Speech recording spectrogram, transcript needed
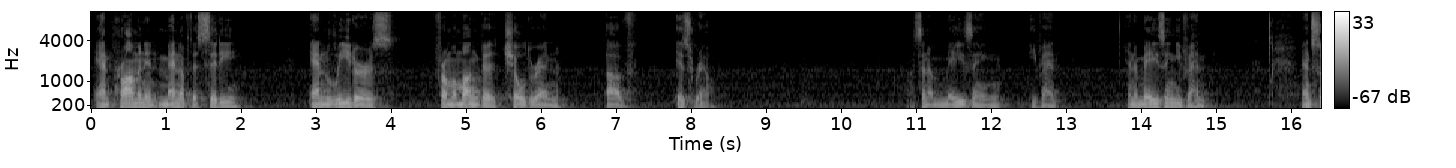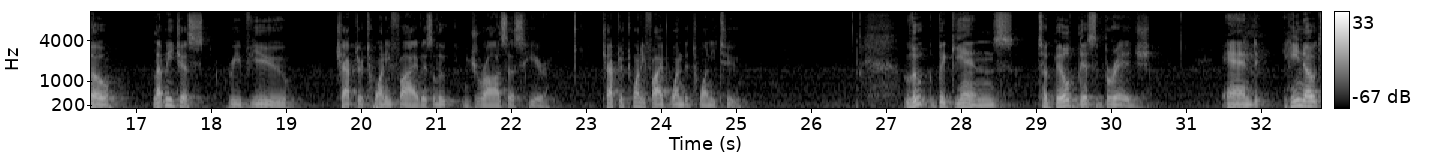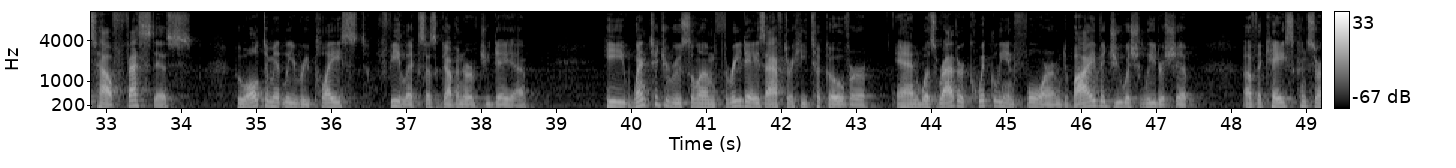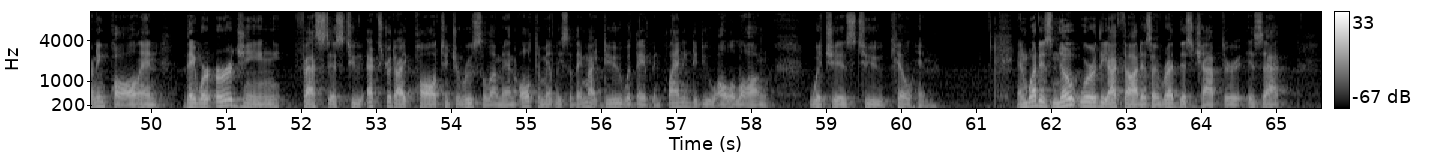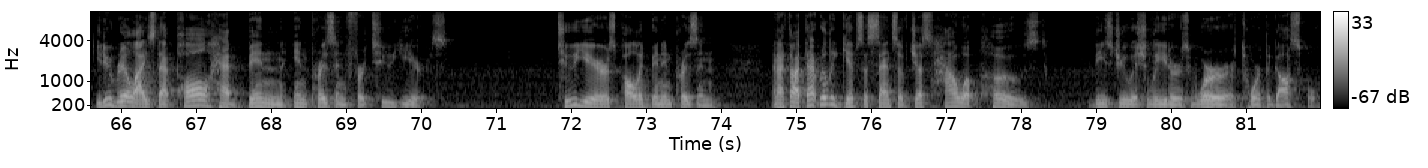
and prominent men of the city, and leaders from among the children of Israel. That's an amazing event. An amazing event. And so let me just review chapter 25 as Luke draws us here. Chapter 25, 1 to 22. Luke begins to build this bridge, and he notes how Festus, who ultimately replaced Felix as governor of Judea, he went to Jerusalem three days after he took over and was rather quickly informed by the Jewish leadership of the case concerning Paul, and they were urging Festus to extradite Paul to Jerusalem, and ultimately, so they might do what they've been planning to do all along, which is to kill him. And what is noteworthy, I thought, as I read this chapter, is that you do realize that Paul had been in prison for two years. Two years, Paul had been in prison. And I thought that really gives a sense of just how opposed these Jewish leaders were toward the gospel.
